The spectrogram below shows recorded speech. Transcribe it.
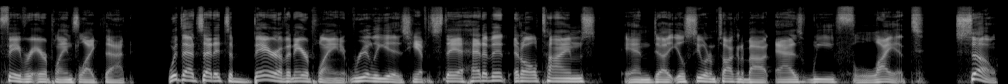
favor airplanes like that. With that said, it's a bear of an airplane. It really is. You have to stay ahead of it at all times, and uh, you'll see what I'm talking about as we fly it. So,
